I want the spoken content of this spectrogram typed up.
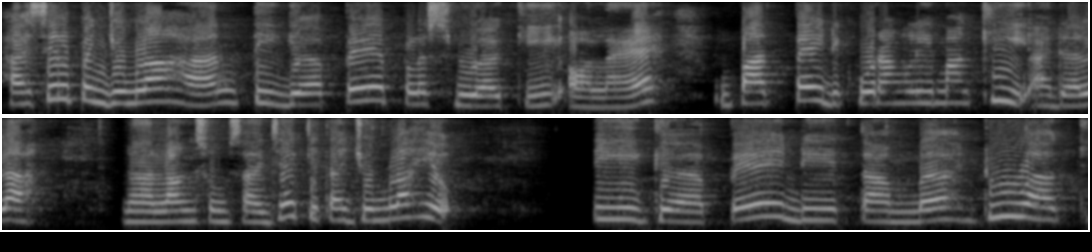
hasil penjumlahan 3P plus 2Q oleh 4P dikurang 5Q adalah, nah langsung saja kita jumlah yuk. 3P ditambah 2Q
